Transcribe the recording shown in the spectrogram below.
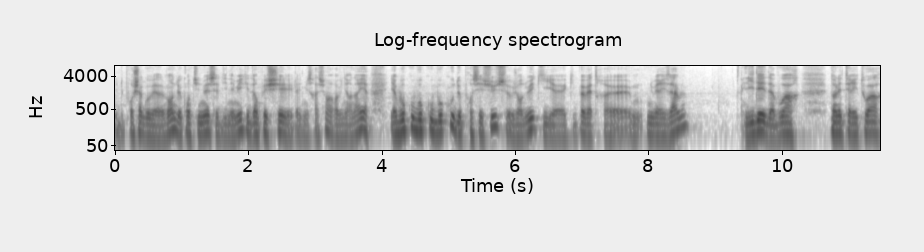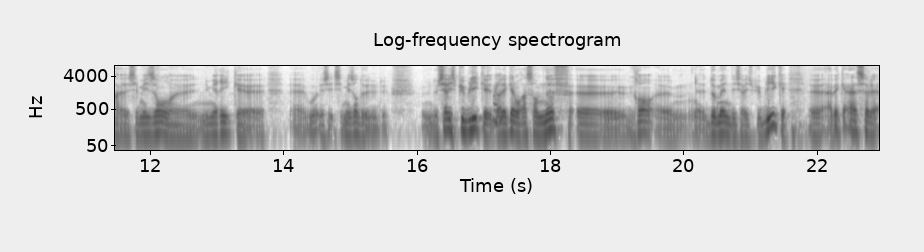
et du prochain gouvernement de continuer cette dynamique et d'empêcher l'administration à revenir en arrière. Il y a beaucoup, beaucoup, beaucoup de processus aujourd'hui qui, qui peuvent être numérisables. L'idée d'avoir dans les territoires euh, ces maisons euh, numériques, euh, ces maisons de, services publics dans lesquels on rassemble neuf grands domaines des services publics, avec un seul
